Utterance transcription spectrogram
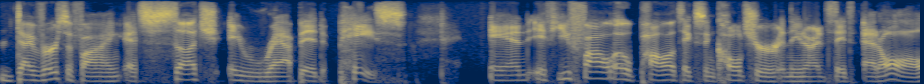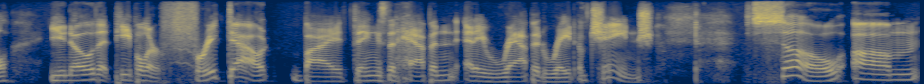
diversifying at such a rapid pace. And if you follow politics and culture in the United States at all, you know that people are freaked out by things that happen at a rapid rate of change. So, um,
